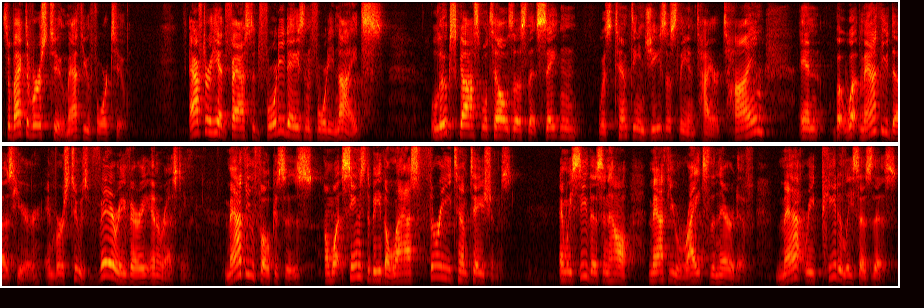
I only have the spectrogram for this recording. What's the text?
So back to verse 2, Matthew 4 2. After he had fasted 40 days and 40 nights, Luke's gospel tells us that Satan was tempting Jesus the entire time. And, but what Matthew does here in verse 2 is very, very interesting. Matthew focuses on what seems to be the last three temptations. And we see this in how Matthew writes the narrative. Matt repeatedly says this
